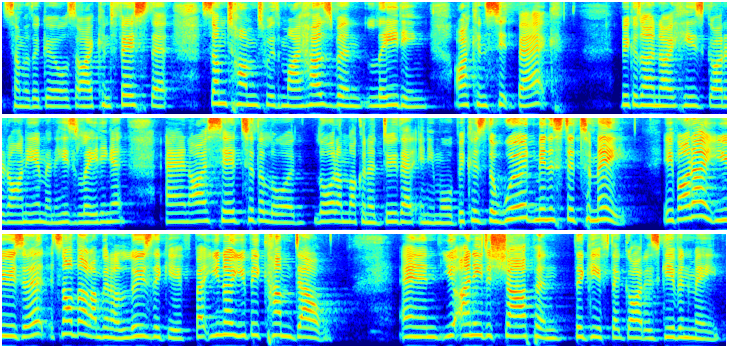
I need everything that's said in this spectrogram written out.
some of the girls, I confess that sometimes with my husband leading, I can sit back because I know He's got it on Him and He's leading it. And I said to the Lord, Lord, I'm not going to do that anymore because the word ministered to me. If I don't use it, it's not that I'm going to lose the gift, but you know, you become dull and you, I need to sharpen the gift that God has given me.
